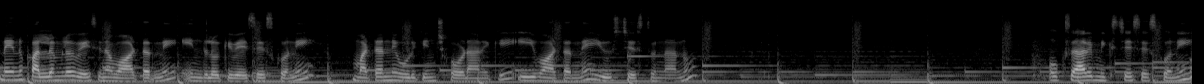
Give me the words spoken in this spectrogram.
నేను పళ్ళెంలో వేసిన వాటర్ని ఇందులోకి వేసేసుకొని మటన్ని ఉడికించుకోవడానికి ఈ వాటర్నే యూస్ చేస్తున్నాను. ఒకసారి మిక్స్ చేసేసుకొని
